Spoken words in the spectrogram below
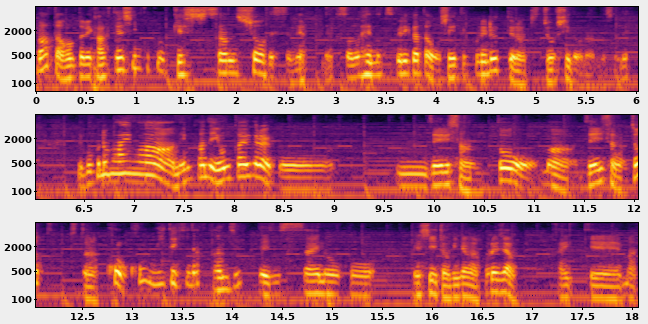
まあ、あとは本当に確定申告決算書ですよね。なんかその辺の作り方を教えてくれるっていうのが基調指導なんですよね。で僕の場合は、年間で4回ぐらい、こう、うん、税理士さんと、まあ、税理士さんがちょっと、ちょっと、講義的な感じ？で、実際の、こう、レシートを見ながら、これじゃあ、会計、まあ、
